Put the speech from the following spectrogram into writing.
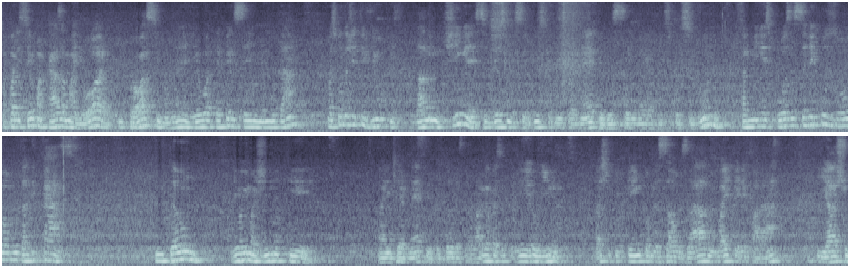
apareceu uma casa maior e próxima, né? E eu até pensei em me mudar, mas quando a gente viu que lá não tinha esse mesmo serviço de internet de 100 megabits por segundo, a minha esposa se recusou a mudar de casa. Então, eu imagino que a internet do banda extra larga vai ser também heroína. Acho que quem começar a usar não vai querer parar e acho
